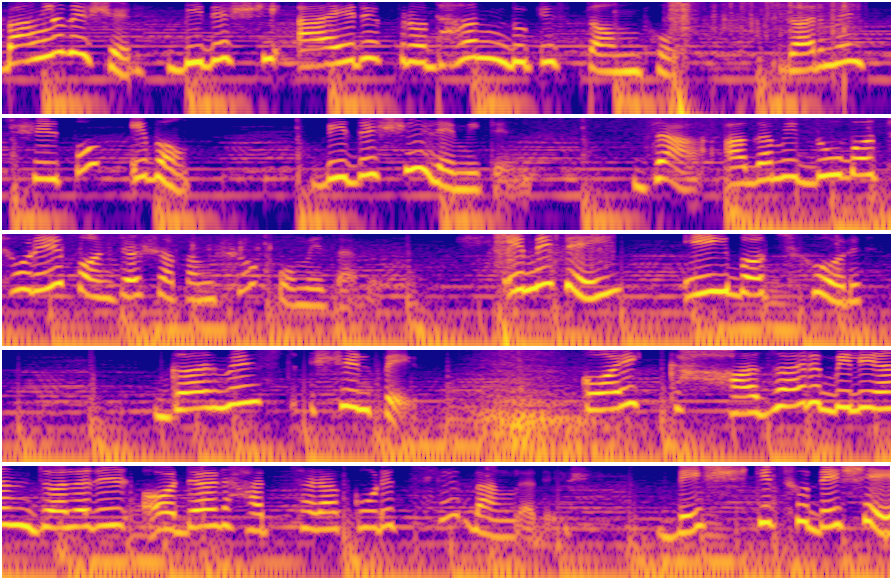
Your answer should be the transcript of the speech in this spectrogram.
বাংলাদেশের বিদেশি আয়ের প্রধান দুটি স্তম্ভ, গার্মেন্টস শিল্প এবং বিদেশি রেমিটেন্স যা আগামী দু বছরে পঞ্চাশ শতাংশ কমে যাবে। এমনিতেই এই বছর গার্মেন্টস শিল্পে কয়েক হাজার বিলিয়ন ডলারের অর্ডার হাতছাড়া করেছে বাংলাদেশ। বেশ কিছু দেশে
